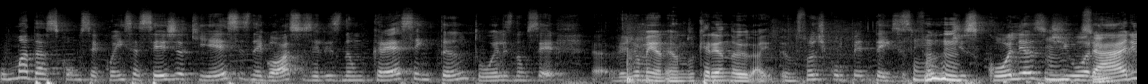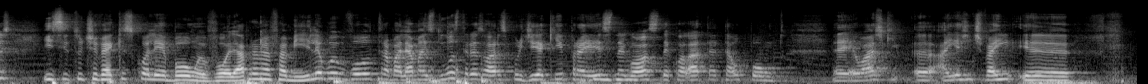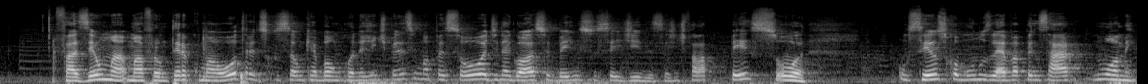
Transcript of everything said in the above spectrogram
uma das consequências seja que esses negócios eles não crescem tanto ou eles não ser ah, vejam bem eu não estou querendo eu não falando de competência eu estou Sim. falando de escolhas de Sim. horários e se tu tiver que escolher bom eu vou olhar para minha família ou eu vou trabalhar mais duas três horas por dia aqui para esse negócio decolar até tal ponto É, eu acho que ah, aí a gente vai eh, fazer uma, uma fronteira com uma outra discussão que é bom quando a gente pensa em uma pessoa de negócio bem sucedida se a gente falar pessoa o senso comum nos leva a pensar no homem,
